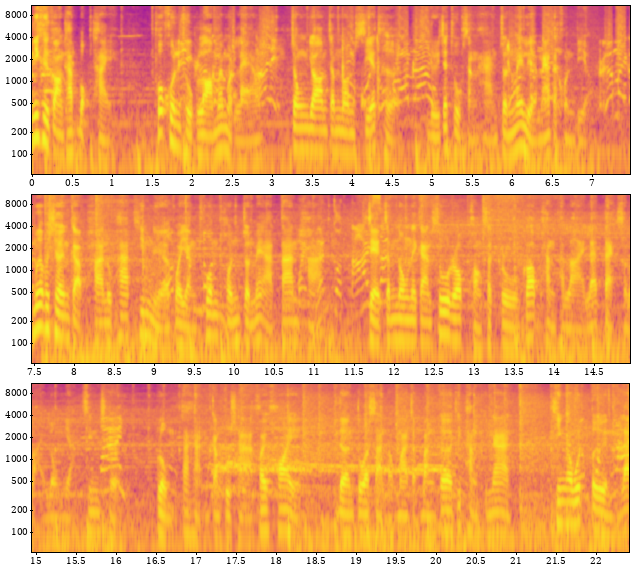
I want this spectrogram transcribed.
นี่คือกองทัพบบกไทย พวกคุณถูกล้อมไว้หมดแล้ว จงยอมจำนนเสียเถิดหรือจะถูกสังหารจนไม่เหลือแม้แต่คนเดียว เมื่อเผชิญกับพานุภาพที่เหนือกว่าอย่างท่วมท้นจนไม่อาจต้านทาน เจตจำนงในการสู้รบของศัตรูก็พังทลายและแตกสลายลงอย่างสิ้นเชิง กลุ่มทหารกัมพูชาค่อยๆ เดินตัวสั่นออกมาจากบังเกอร์ที่พังพินาศ ทิ้งอาวุธปืน และ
